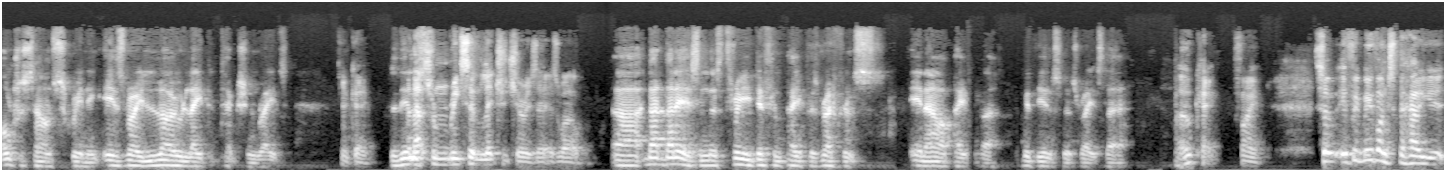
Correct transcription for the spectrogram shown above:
ultrasound screening is very low late detection rate. Okay, so and that's from recent literature, is it as well? Uh, that that is, and there's three different papers referenced in our paper with the incidence rates there. Okay, fine. So if we move on to how you,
